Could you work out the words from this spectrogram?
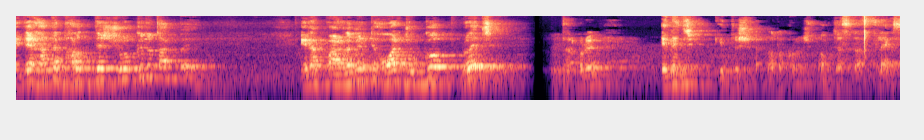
এদের হাতে ভারত দেশ সুরক্ষিত থাকবে। এরা পার্লামেন্টে হওয়ার যোগ্য রয়েছে। তারপরে এনেছে, কিন্তু সেটা পঞ্চাশটা ফ্ল্যাক্স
